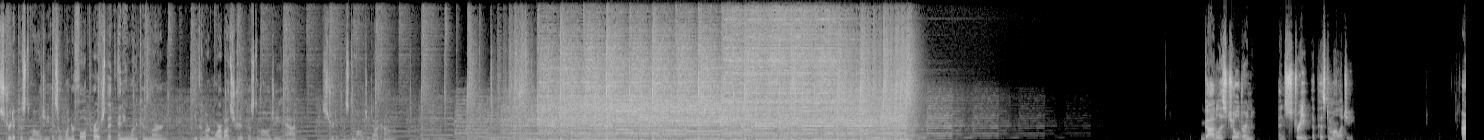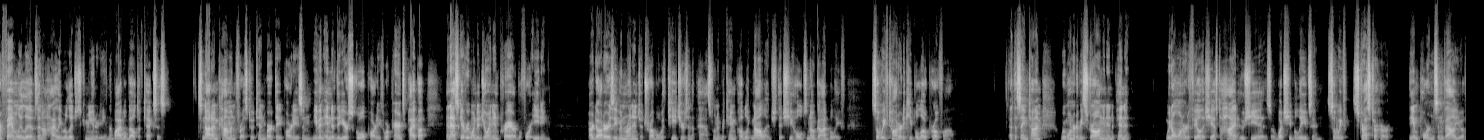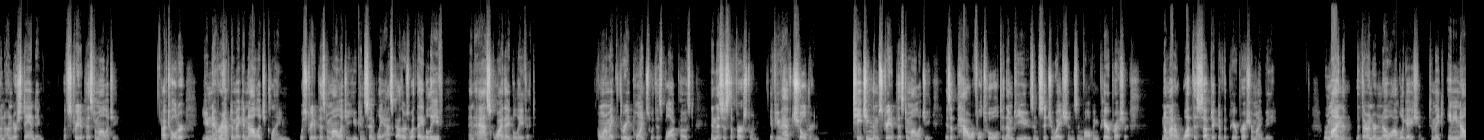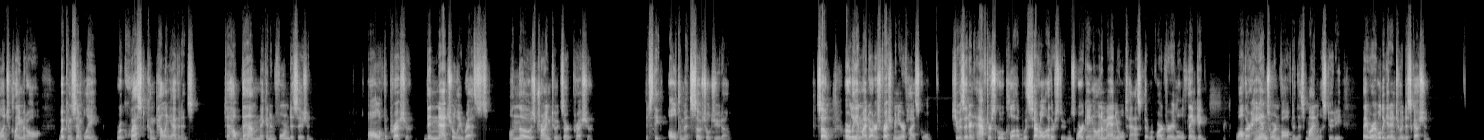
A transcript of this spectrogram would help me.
street epistemology is a wonderful approach that anyone can learn. You can learn more about street epistemology at streetepistemology.com. Godless Children and Street Epistemology. Our family lives in a highly religious community in the Bible Belt of Texas. It's not uncommon for us to attend birthday parties and even end of the year school parties where parents pipe up and ask everyone to join in prayer before eating. Our daughter has even run into trouble with teachers in the past when it became public knowledge that she holds no God belief. So we've taught her to keep a low profile. At the same time, we want her to be strong and independent. We don't want her to feel that she has to hide who she is or what she believes in. So we've stressed to her the importance and value of an understanding of street epistemology. I've told her, you never have to make a knowledge claim with street epistemology. You can simply ask others what they believe and ask why they believe it. I want to make three points with this blog post, and this is the first one. If you have children, teaching them street epistemology is a powerful tool to them to use in situations involving peer pressure, no matter what the subject of the peer pressure might be. Remind them that they're under no obligation to make any knowledge claim at all, but can simply request compelling evidence to help them make an informed decision. All of the pressure then naturally rests on those trying to exert pressure. It's the ultimate social judo. So, early in my daughter's freshman year of high school, she was at an after school club with several other students working on a manual task that required very little thinking. While their hands were involved in this mindless duty, they were able to get into a discussion.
